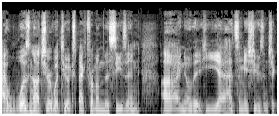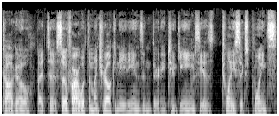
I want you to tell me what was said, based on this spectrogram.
I was not sure what to expect from him this season. Uh, I know that he uh, had some issues in Chicago, but uh, so far with the Montreal Canadiens in 32 games, he has 26 points.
